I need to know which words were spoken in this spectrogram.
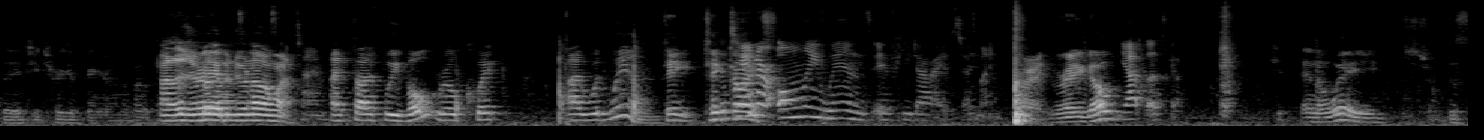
the itchy trigger finger on the vote. Let's hurry up and do another one. Time. I thought if we vote real quick, I would win. Take Well, take cards. Tanner only wins if he dies. Don't mind. All right, you ready to go? Yep, let's go. In a way, this is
